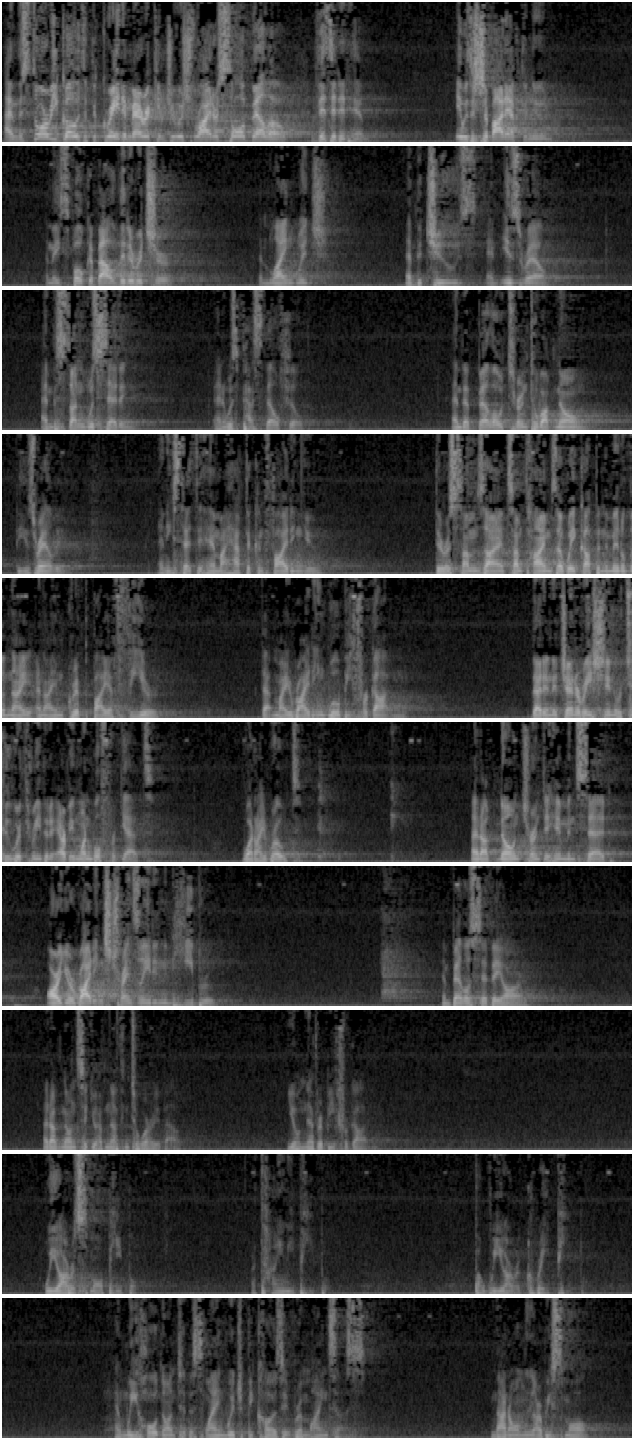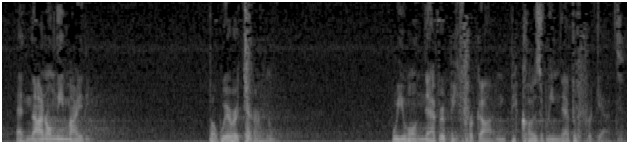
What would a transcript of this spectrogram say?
And the story goes that the great American Jewish writer Saul Bellow visited him. It was a Shabbat afternoon. And they spoke about literature and language and the Jews and Israel. And the sun was setting and it was pastel filled. And that Bellow turned to Agnon, the Israeli, and he said to him, I have to confide in you. There are some, sometimes I wake up in the middle of the night and I am gripped by a fear that my writing will be forgotten. That in a generation or two or three that everyone will forget what I wrote. And Agnon turned to him and said, are your writings translated in Hebrew? And Bellow said they are. And Agnon said, you have nothing to worry about. You'll never be forgotten. We are a small people, a tiny people, but we are a great people. And we hold on to this language because it reminds us not only are we small and not only mighty, but we're eternal we will never be forgotten because we never forget.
